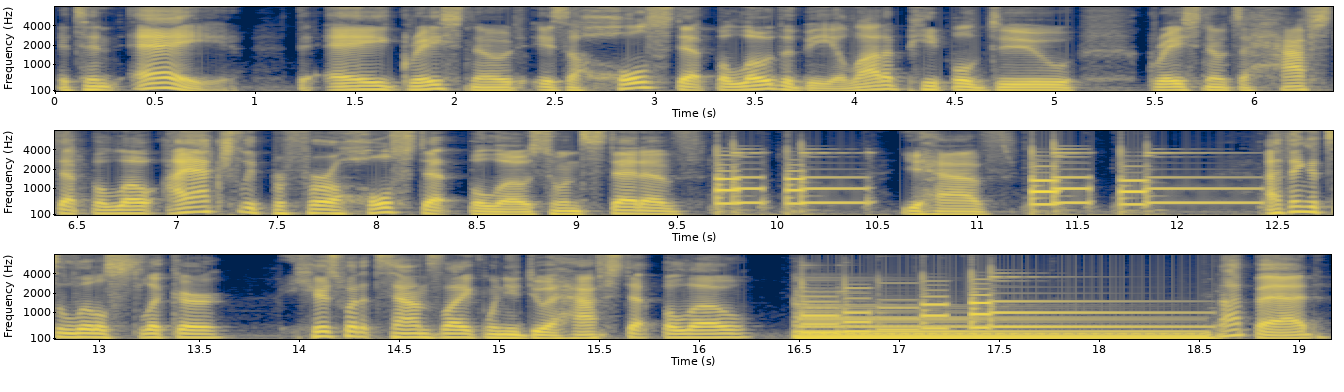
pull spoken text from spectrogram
It's an A. The A grace note is a whole step below the B. A lot of people do grace notes a half step below. I actually prefer a whole step below. So instead of you have I think it's a little slicker. Here's what it sounds like when you do a half step below. Not bad.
